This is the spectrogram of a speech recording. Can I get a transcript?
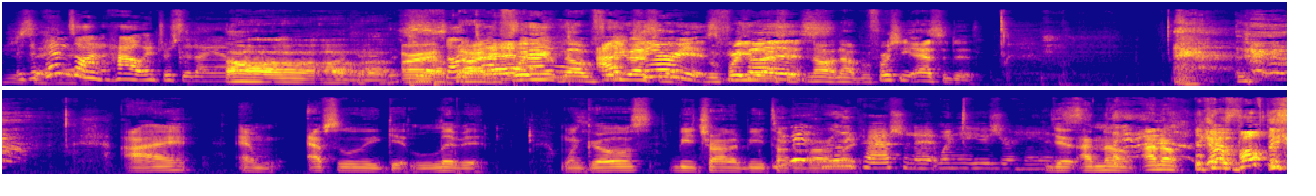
You It depends that. on how interested I am. Oh, oh, oh, Okay, oh. this all right, all right. Before you, no, before I'm you answer curious, that, before you answer, no, no, before she answered this, I am absolutely get livid when girls be trying to be talking about. you talking get about really like. passionate when you use your hands. Yeah, I know, I know. Because both the because,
